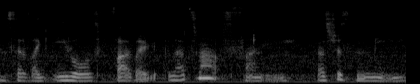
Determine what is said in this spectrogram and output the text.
instead of like evil as fuck. Like, that's not funny. That's just mean.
